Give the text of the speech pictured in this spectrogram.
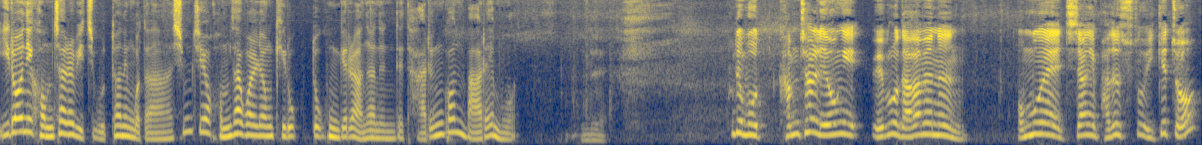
이러니 검찰을 믿지 못하는 거다. 심지어 검사 관련 기록도 공개를 안 하는데 다른 건 말해 뭐. 네. 근데 뭐 감찰 내용이 외부로 나가면은 업무에 지장이 받을 수도 있겠죠.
